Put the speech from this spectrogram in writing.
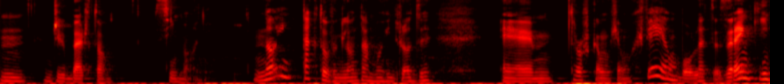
mm, Gilberto Simoni. No i tak to wygląda, moi drodzy. Troszkę mu się chwieją, bo lecę z ręki,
